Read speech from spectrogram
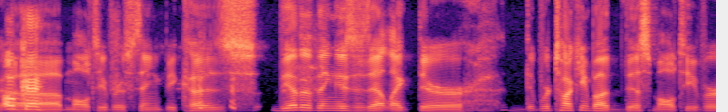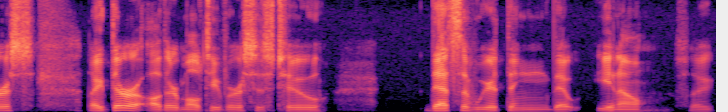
Okay. uh, multiverse thing because the other thing is is that like they're we're talking about this multiverse. Like there are other multiverses too. That's the weird thing that you know. It's like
